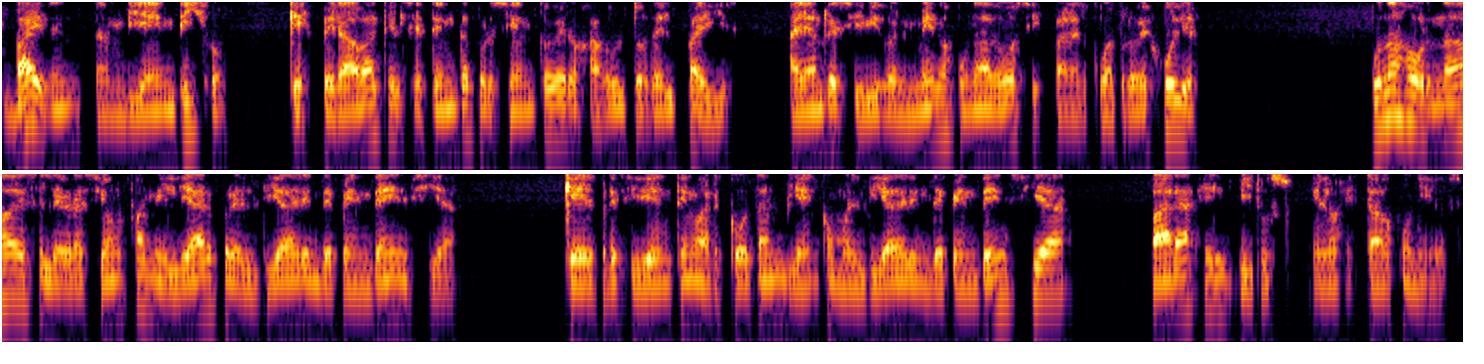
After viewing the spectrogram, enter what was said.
Biden también dijo que esperaba que el 70% de los adultos del país hayan recibido al menos una dosis para el 4 de julio. Una jornada de celebración familiar por el Día de la Independencia, que el presidente marcó también como el Día de la Independencia para el virus en los Estados Unidos.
